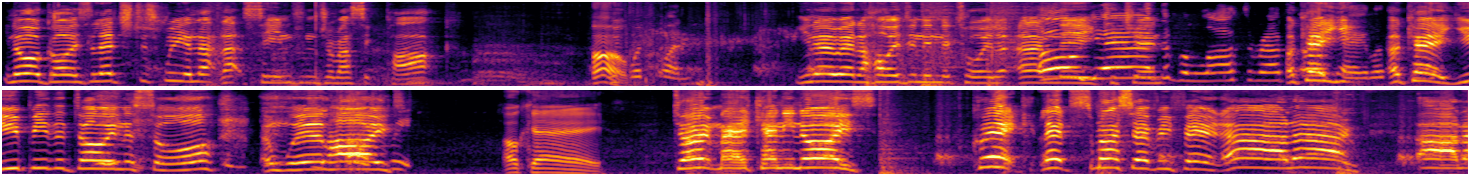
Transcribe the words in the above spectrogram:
You know what, guys? Let's just reenact that scene from Jurassic Park. Oh, Which one? You know where they're hiding in the toilet and oh the yeah, kitchen. the Velociraptor. Okay, okay, you, let's okay, you be the dinosaur and we'll Oh, hide. sweet. okay. Don't make any noise! Quick, let's smash everything! Oh no! Oh no,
